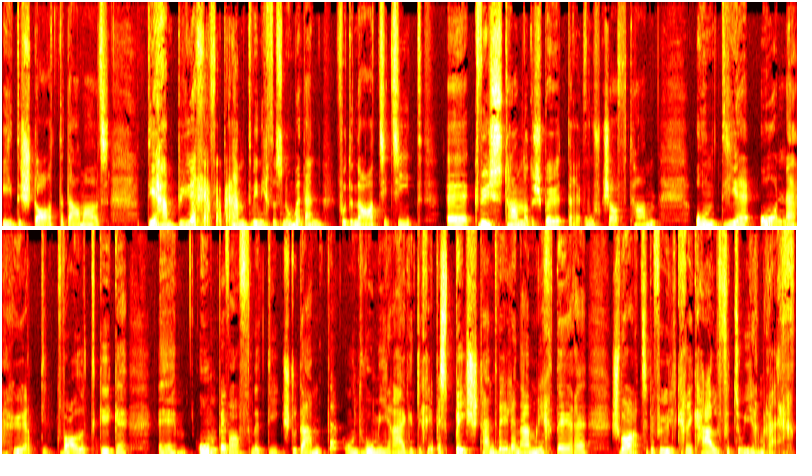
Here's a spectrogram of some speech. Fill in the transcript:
in den Staaten damals. Die haben Bücher verbrannt, wenn ich das nur dann von der Nazizeit äh, gewusst habe oder später aufgeschafft habe. Und die unerhörte Gewalt gegen ähm, unbewaffnete Studenten und wo wir eigentlich eben das Beste haben wollen, nämlich der schwarzen Bevölkerung helfen zu ihrem Recht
